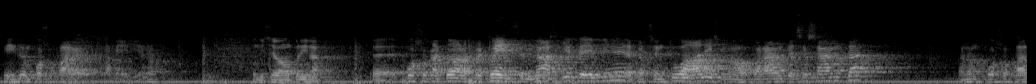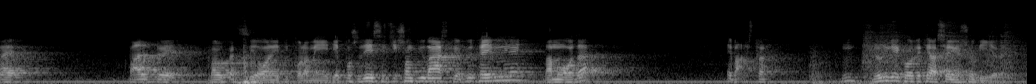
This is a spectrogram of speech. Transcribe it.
Quindi non posso fare la media, no? Come dicevamo prima, eh, posso calcolare la frequenza di maschi e femmine, le percentuali sono 40 e 60, ma non posso fare altre valutazioni tipo la media. Posso dire se ci sono più maschi o più femmine, la moda, e basta. Mm? Uniche cose che ha senso dire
